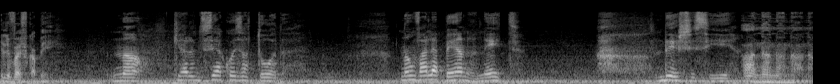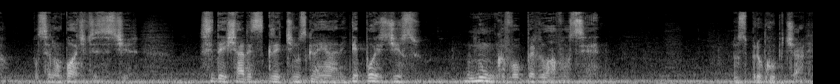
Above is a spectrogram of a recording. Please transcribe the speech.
Ele vai ficar bem. Não, quero dizer a coisa toda. Não vale a pena, Nate. Deixe-se ir. Ah, não, não, não, não. Você não pode desistir. Se deixar esses cretinos ganharem, depois disso, nunca vou perdoar você. Não se preocupe, Charlie.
